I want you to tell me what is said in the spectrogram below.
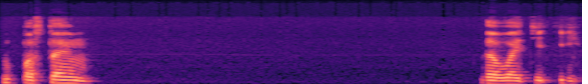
ну, поставим давайте и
